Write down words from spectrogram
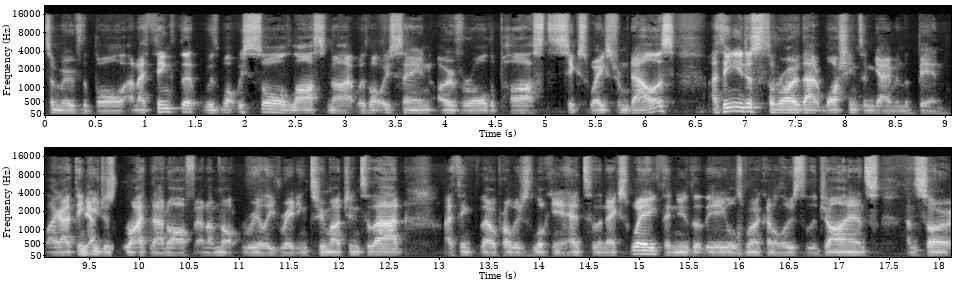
to move the ball. And I think that with what we saw last night, with what we've seen overall the past six weeks from Dallas, I think you just throw that Washington game in the bin. Like I think you just write that off. And I'm not really reading too much into that. I think they were probably just looking ahead to the next week. They knew that the Eagles weren't going to lose to the Giants. And so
